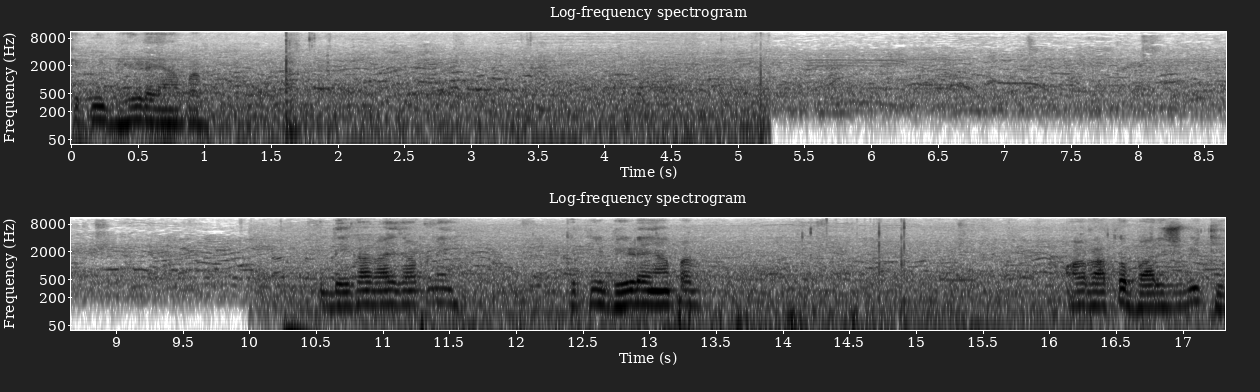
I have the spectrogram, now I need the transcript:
कितनी भीड़ है यहाँ पर। देखा गाइस आपने? कितनी भीड़ है यहाँ पर। और रात को बारिश भी थी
